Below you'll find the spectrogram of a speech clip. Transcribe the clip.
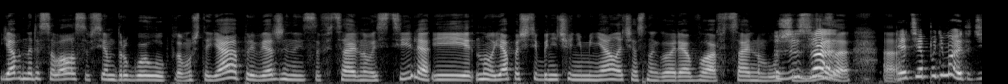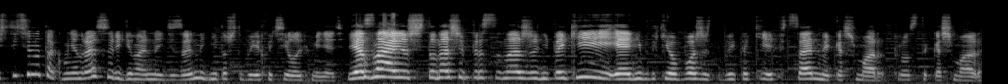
я бы нарисовала совсем другой лук, потому что я приверженец официального стиля, и, ну, я почти бы ничего не меняла, честно говоря, в официальном луке Жиза. А, Я тебя понимаю, это действительно так. Мне нравятся оригинальные дизайны, не то чтобы я хотела их менять. Я знаю, что наши персонажи не такие, и они бы такие, о боже, вы такие официальные кошмар. Просто кошмар.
